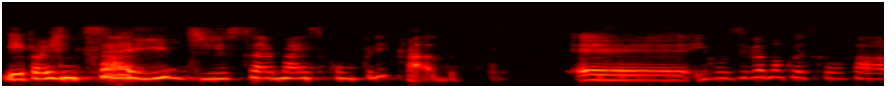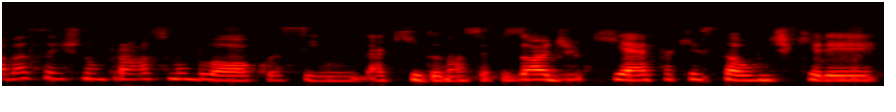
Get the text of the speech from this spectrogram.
E aí, para a gente sair disso é mais complicado. É, inclusive, é uma coisa que eu vou falar bastante no próximo bloco, assim, aqui do nosso episódio, que é essa questão de querer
